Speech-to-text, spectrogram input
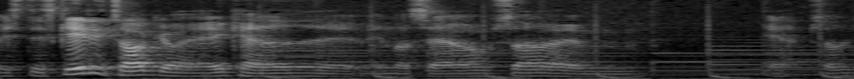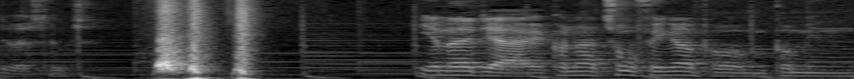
hvis det skete i Tokyo, og jeg ikke havde øh, en reserve, så, øh, ja, så ville det være slut. I og med, at jeg kun har to fingre på, på min,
